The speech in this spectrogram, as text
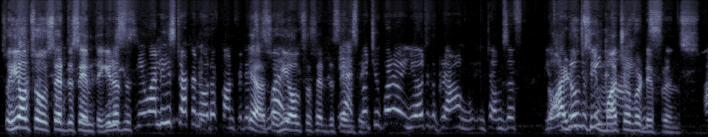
so he also said the same thing. He doesn't. yeah, well, he struck a note of confidence Yeah, as so well. he also said the same yes, thing. Yes, but you've got a year to the ground in terms of No, I don't see B2B much of a difference. uh,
